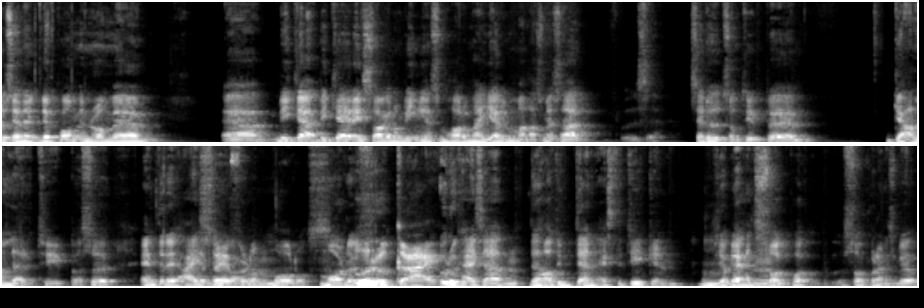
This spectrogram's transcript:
utseende. Det påminner om... Eh, eh, vilka, vilka är det i Sagan om ringen som har de här hjälmarna som är så här Ser ut som typ... Eh, galler, typ. Alltså, är inte det Det är från Mordors. Mordor? Urukai! Urukais, ja. Mm. Den har typ den estetiken. Så jag blev helt såld på, såld på den. Så jag,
